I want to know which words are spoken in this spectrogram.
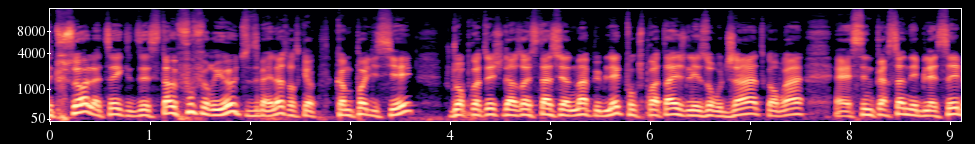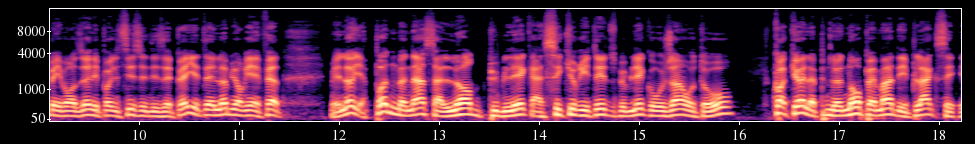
C'est tout ça, là, tu sais. C'est un fou furieux. Tu dis, ben là, c'est parce que, comme policier, je dois protéger, je suis dans un stationnement public, faut que je protège les autres gens, tu comprends? Euh, si une personne est blessée, ben ils vont dire, les policiers, c'est des épais. Ils étaient là, ils n'ont rien fait. Mais là, il n'y a pas de menace à l'ordre public, à la sécurité du public, aux gens autour. Quoique, le, non-paiement des plaques, c'est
